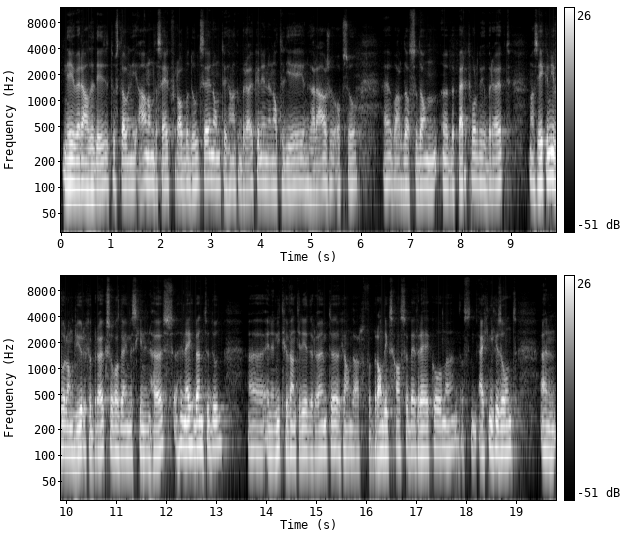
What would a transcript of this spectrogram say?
Nee, we raden deze toestellen niet aan, omdat ze eigenlijk vooral bedoeld zijn om te gaan gebruiken in een atelier, een garage of zo, waar dat ze dan eh, beperkt worden gebruikt maar zeker niet voor langdurig gebruik, zoals dat je misschien in huis geneigd bent te doen. Uh, in een niet geventileerde ruimte gaan daar verbrandingsgassen bij vrijkomen, dat is echt niet gezond. En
